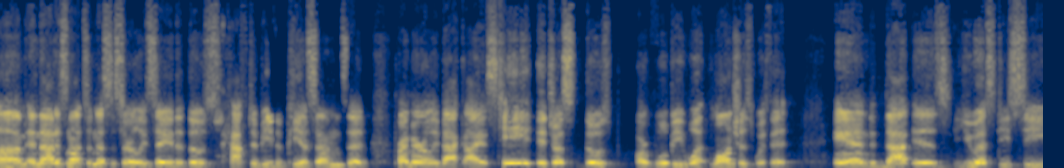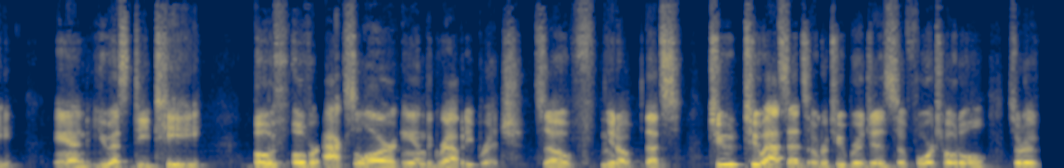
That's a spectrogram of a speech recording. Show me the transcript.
Um, and that is not to necessarily say that those have to be the PSMs that primarily back IST. It just, those are, will be what launches with it. And that is USDC and USDT, both over Axelar and the Gravity Bridge. So, you know, that's two two assets over two bridges, so four total sort of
